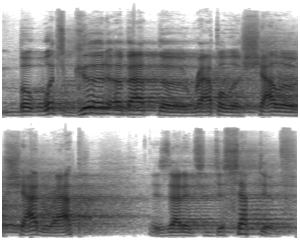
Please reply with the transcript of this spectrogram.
But what's good about the Rapala shallow shad rap is that it's deceptive.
